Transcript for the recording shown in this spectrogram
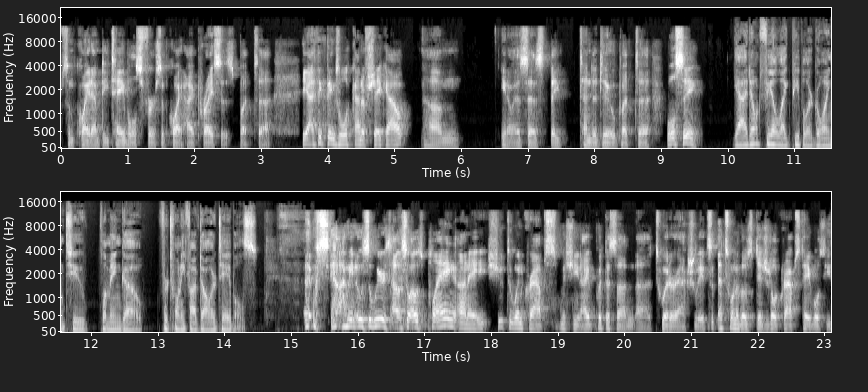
some quite empty tables for some quite high prices. But uh, yeah, I think things will kind of shake out, um, you know, as as they tend to do. But uh, we'll see. Yeah, I don't feel like people are going to Flamingo for twenty five dollar tables. It was, I mean, it was the weirdest. So I was playing on a shoot to win craps machine. I put this on uh, Twitter actually. It's that's one of those digital craps tables. You,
